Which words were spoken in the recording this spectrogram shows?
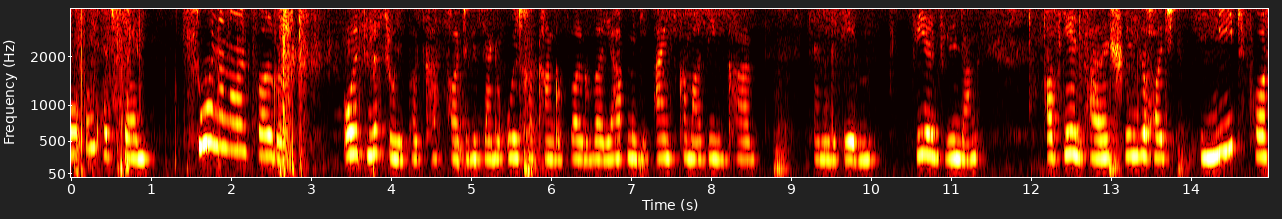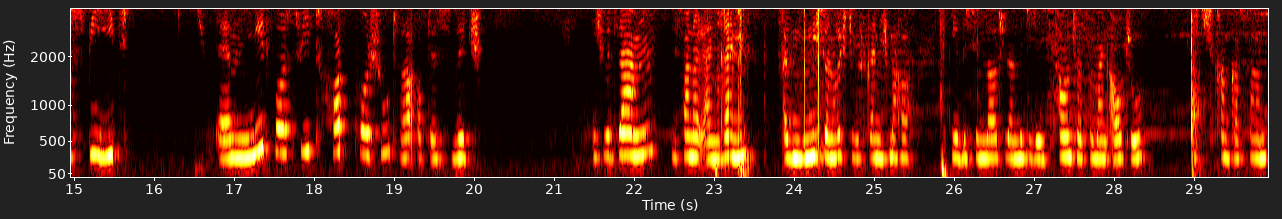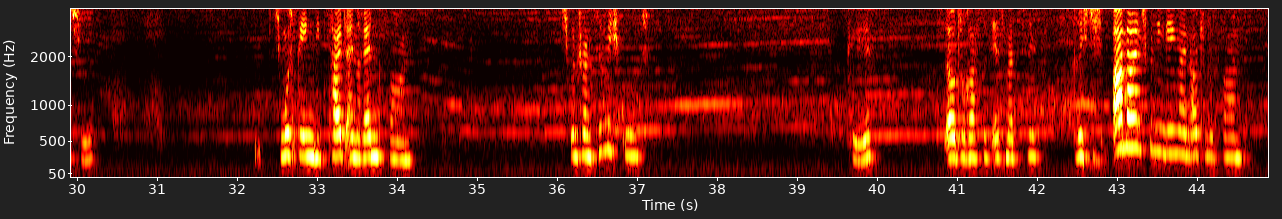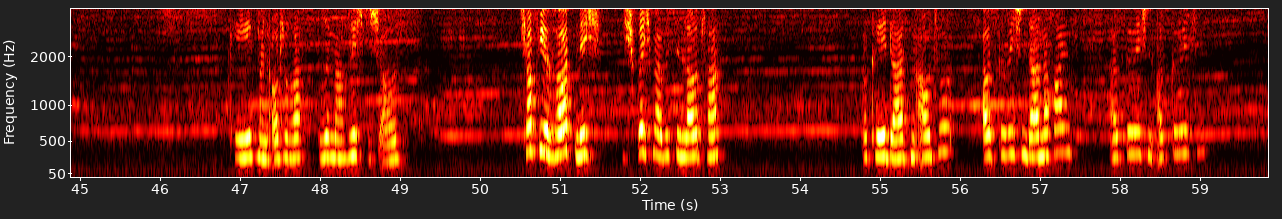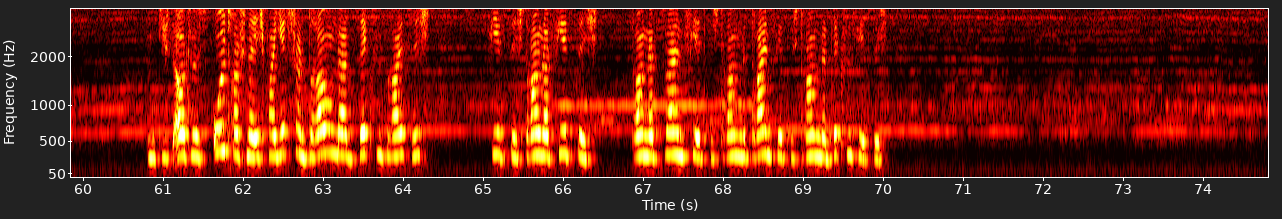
Hallo und herzlich willkommen zu einer neuen Folge Old Mystery Podcast. Heute gibt es eine ultra kranke Folge, weil ihr habt mir die 1,7k ähm, gegeben. Vielen, vielen Dank. Auf jeden Fall spielen wir heute Need for Speed. Ähm, Need for Speed Hot Pour Shooter auf der Switch. Ich würde sagen, wir fahren heute ein Rennen. Also nicht so ein richtiges Rennen. Ich mache hier ein bisschen lauter, damit ihr den Sound hört von meinem Auto. Richtig kranker hier. Ich muss gegen die Zeit ein Rennen fahren. Ich bin schon ziemlich gut. Okay. Das Auto rastet erstmal richtig. Ah nein, ich bin gegen ein Auto gefahren. Okay, mein Auto rastet mal richtig aus. Ich hoffe, ihr hört mich. Ich spreche mal ein bisschen lauter. Okay, da ist ein Auto. Ausgewichen, da noch eins. Ausgewichen, ausgewichen. Und dieses Auto ist ultra schnell. Ich fahre jetzt schon 336, 40, 340, 342, 343, 346.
